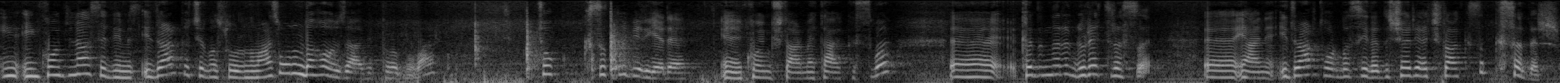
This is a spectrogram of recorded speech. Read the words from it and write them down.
in- inkontinans dediğimiz idrar kaçırma sorunu varsa onun daha özel bir probu var. Çok kısıtlı bir yere e, koymuşlar metal kısmı. E, kadınların üretrası e, yani idrar torbasıyla dışarıya açılan kısım kısadır.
